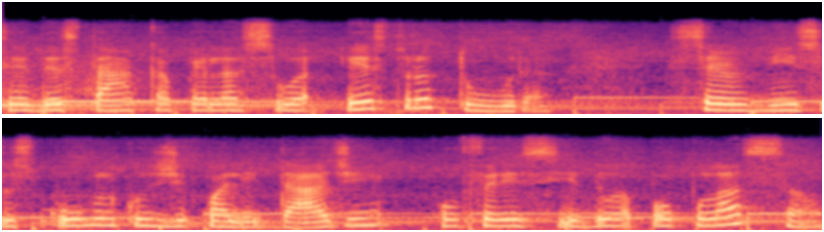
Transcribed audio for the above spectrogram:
se destaca pela sua estrutura, serviços públicos de qualidade oferecido à população.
